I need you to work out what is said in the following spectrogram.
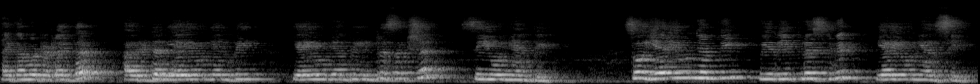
I converted like that. I have written A union B A union B intersection C union B so A union B we replaced with A union C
